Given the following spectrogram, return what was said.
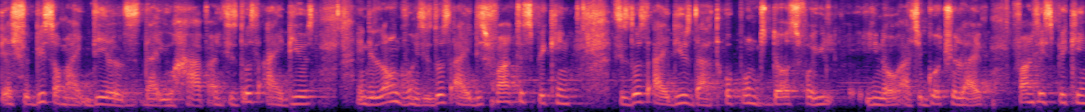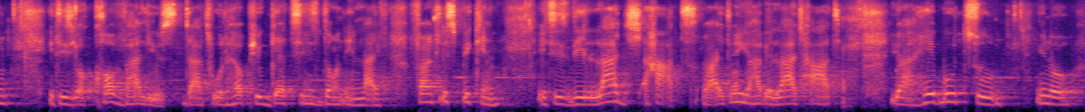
there should be some ideals that you have. And it's those ideals in the long run, it's those ideals, frankly speaking, it is those ideals that opened doors for you, you know, as you go through life. Frankly speaking, it is your core values that will help you get things done in life. Frankly speaking, it is the large heart, right? When you have a large heart, you are able to, you know,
